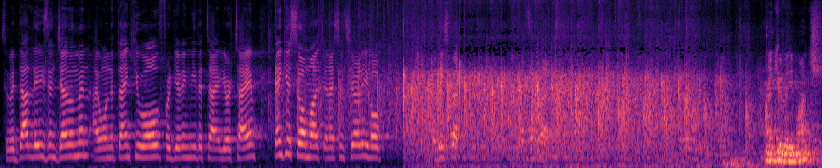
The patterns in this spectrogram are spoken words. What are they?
So, with that, ladies and gentlemen, I want to thank you all for giving me the time, your time. Thank you so much, and I sincerely hope that this. Thank you very much.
